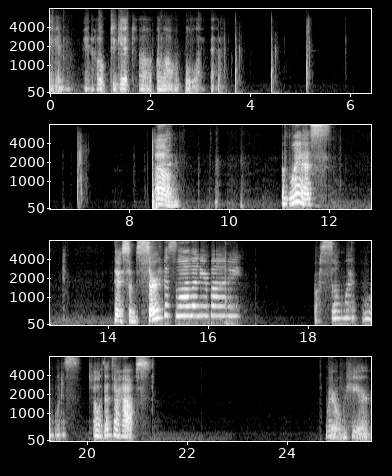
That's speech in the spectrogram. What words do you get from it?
and and hope to get uh, a lava pool like that. Um, unless there's some surface lava nearby. Or somewhere. Ooh, what is... Oh, that's our house. We're over here.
